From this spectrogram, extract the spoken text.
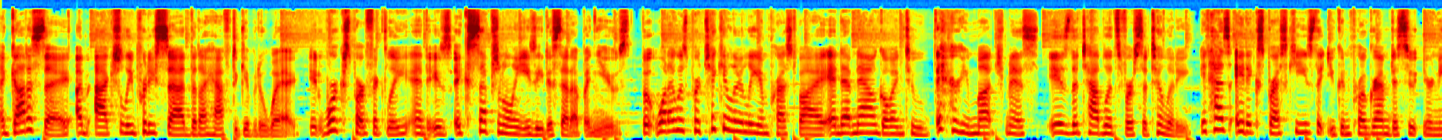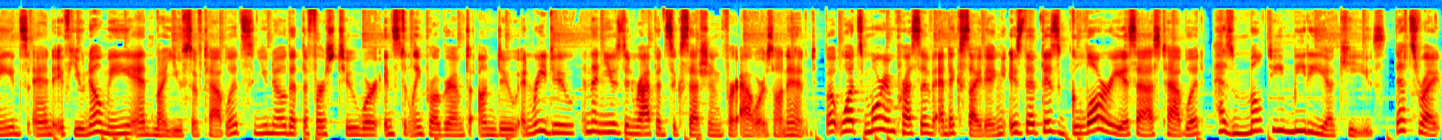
I gotta say, I'm actually pretty sad that I have to give it away. It works perfectly and is exceptionally easy to set up and use. But what I was particularly impressed by, and am now going to very much miss, is the tablet's versatility. It has 8 express keys that you can program to suit your needs, and if you know me and my use of tablets, you know that the first two were instantly programmed to undo and redo, and then used in rapid succession for hours on end. But what's more impressive and exciting is that this glorious ass tablet has multimedia keys. That's right,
